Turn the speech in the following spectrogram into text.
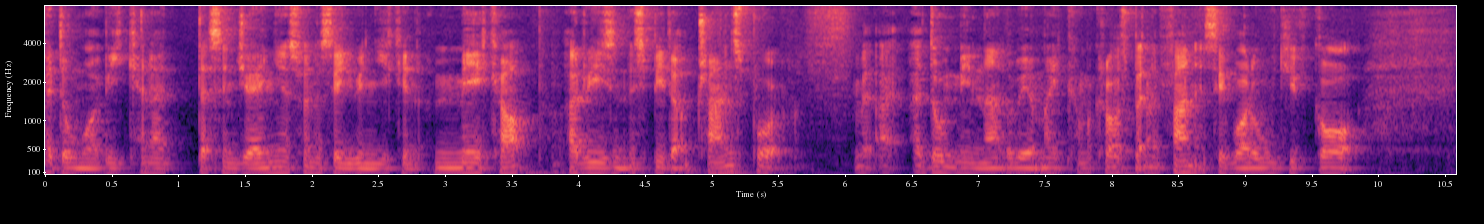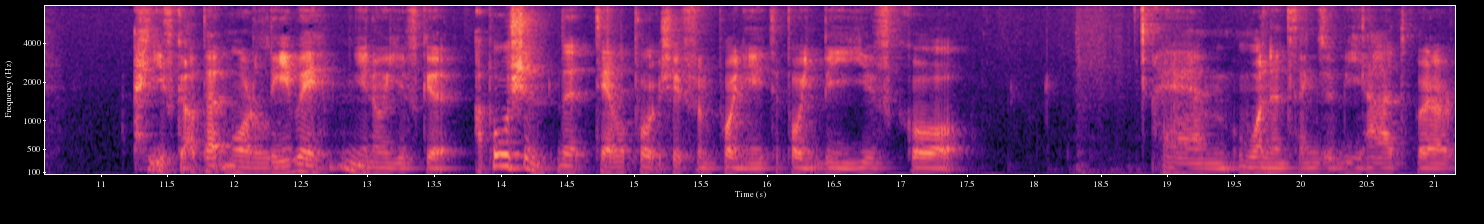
I don't want to be kind of disingenuous when I say when you can make up a reason to speed up transport. I, I don't mean that the way it might come across, but in a fantasy world, you've got you've got a bit more leeway. You know, you've got a potion that teleports you from point A to point B. You've got um, one of the things that we had were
